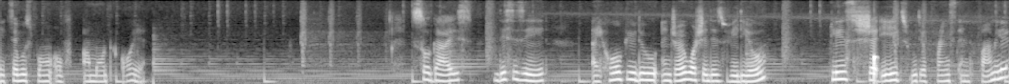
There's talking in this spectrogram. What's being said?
a tablespoon of almond oil. So guys this is it. I hope you do enjoy watching this video. Please share it with your friends and family.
